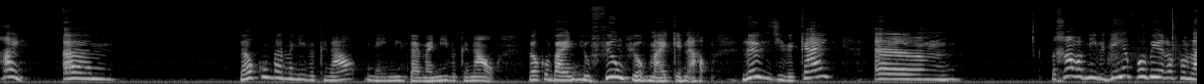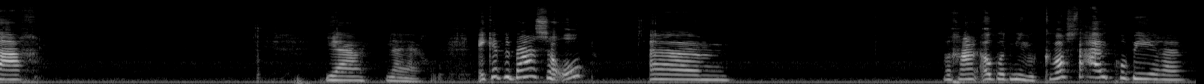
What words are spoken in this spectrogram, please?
Hi, ehm, welkom bij mijn nieuwe kanaal. Nee, niet bij mijn nieuwe kanaal. Welkom bij een nieuw filmpje op mijn kanaal. Leuk dat je weer kijkt. Ehm, we gaan wat nieuwe dingen proberen vandaag. Ja, nou ja, goed. Ik heb de basis al op. Ehm, we gaan ook wat nieuwe kwasten uitproberen.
